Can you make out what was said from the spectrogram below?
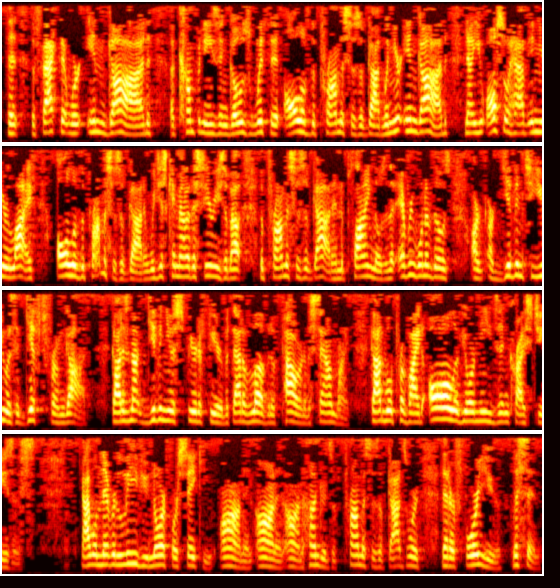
That the fact that we're in God accompanies and goes with it all of the promises of God. When you're in God, now you also have in your life all of the promises of God. And we just came out of the series about the promises of God and applying those, and that every one of those are, are given to you as a gift from God. God has not given you a spirit of fear, but that of love and of power and of a sound mind. God will provide all of your needs in Christ Jesus. I will never leave you nor forsake you. On and on and on. Hundreds of promises of God's word that are for you. Listen,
